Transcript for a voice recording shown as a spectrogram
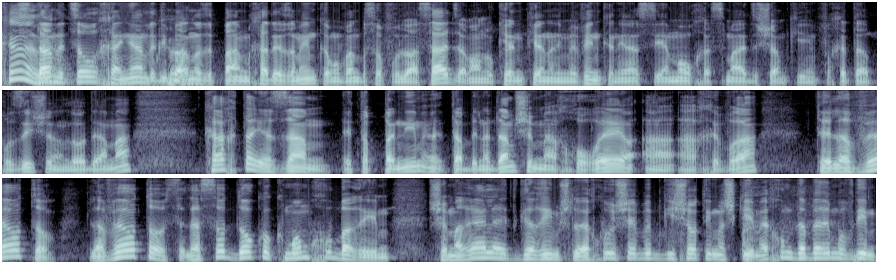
כן. סתם לצורך העניין, ודיברנו כן. על זה פעם עם אחד היזמים, כמובן בסוף הוא לא עשה את זה, אמרנו כן, כן, אני מבין, כנראה ה-CMO חסמה את זה שם כי היא מפחדת מה position, אני לא יודע מה. קח את היזם, את הפנים, את הבן אדם שמאחורי החברה, תלווה אותו, לווה אותו, לעשות דוקו כמו מחוברים, שמראה על האתגרים שלו, איך הוא יושב בפגישות עם משקיעים, איך הוא מדבר עם עובדים,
